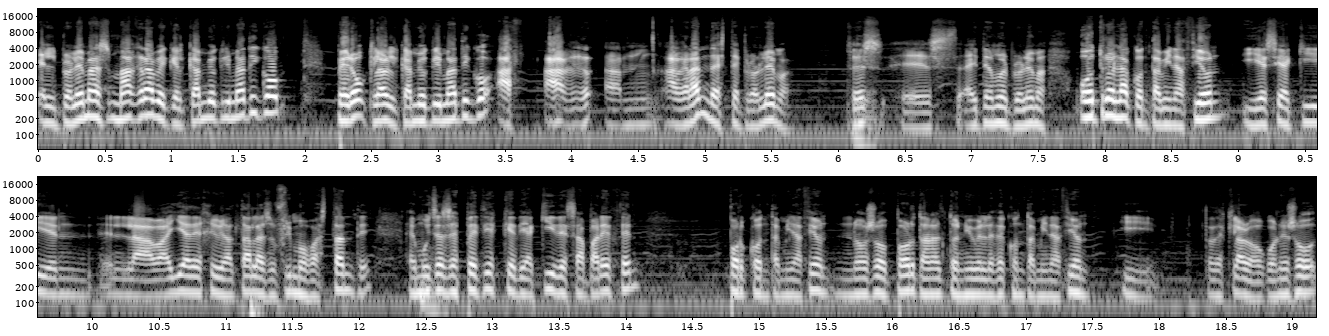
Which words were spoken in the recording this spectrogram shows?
el problema es más grave que el cambio climático, pero claro, el cambio climático agranda este problema. Entonces, es, ahí tenemos el problema. Otro es la contaminación, y ese aquí en, en, la bahía de Gibraltar la sufrimos bastante. Hay muchas especies que de aquí desaparecen por contaminación, no soportan altos niveles de contaminación y entonces, claro, con eso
